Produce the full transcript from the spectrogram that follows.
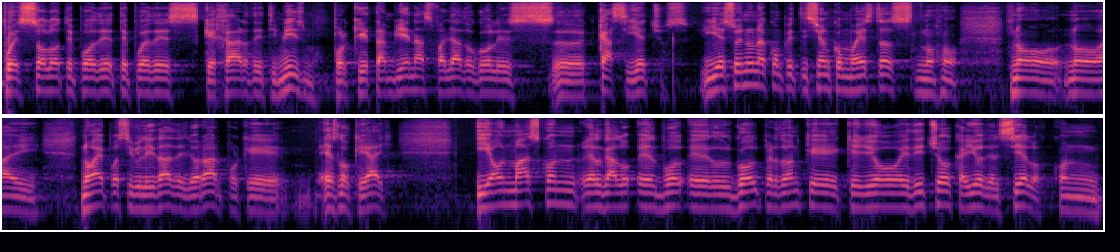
pues solo te, puedes quejar de ti mismo, porque también has fallado goles eh, casi hechos. Y eso en una competición como estas no, no, no, hay, no hay posibilidad de llorar, porque es lo que hay. Y aún más con el, el, gol perdón, que, que, yo he dicho cayó del cielo, con,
